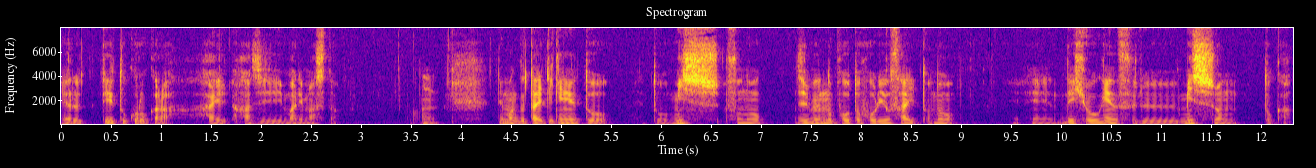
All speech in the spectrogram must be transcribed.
やるっていうところから、はい、始まりました。うん、で、まあ、具体的に言うと、えっと、ミッショその自分のポートフォリオサイトの、えー、で表現するミッションとか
